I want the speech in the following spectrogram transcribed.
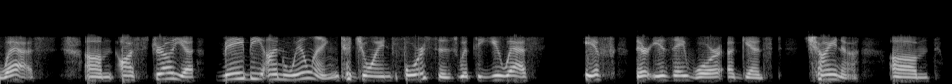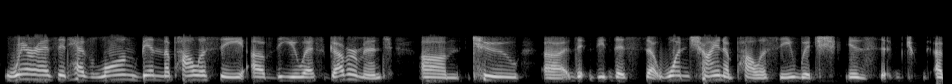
U.S., um, Australia may be unwilling to join forces with the U.S. if there is a war against China. Um, whereas it has long been the policy of the U.S. government um, to uh, this uh, one China policy, which is a,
